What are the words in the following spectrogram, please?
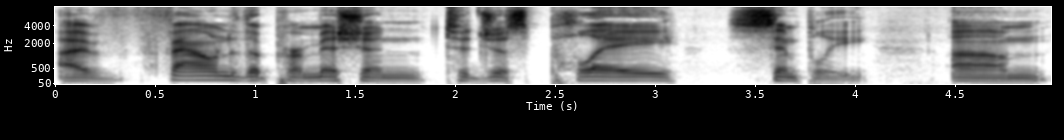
i've found the permission to just play simply. Um,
